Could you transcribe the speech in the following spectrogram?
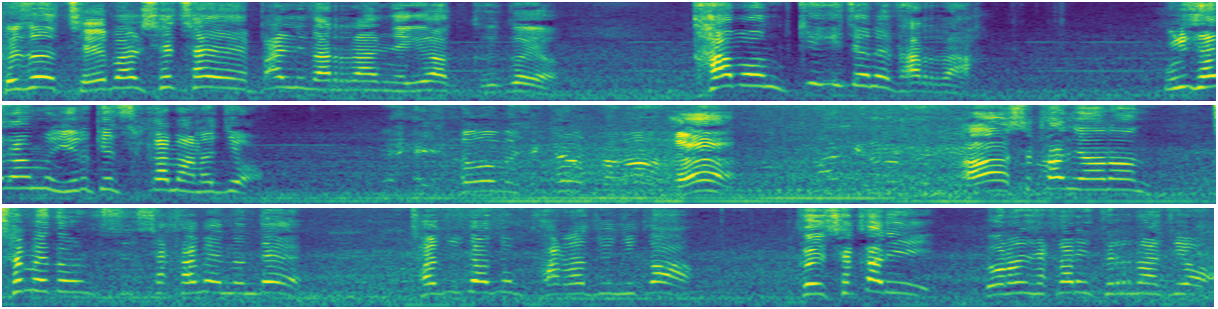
그래서 제발 새 차에 빨리 다르라는 얘기가 그거예요. 카본 끼기 전에 다르라. 우리 사장님은 이렇게 색감 안 하죠? 처음에 색깔았다가 예. 아, 스카니아는 처음에도 색감했는데 자주자주 갈아주니까 그 색깔이, 노란 색깔이 드러나죠?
